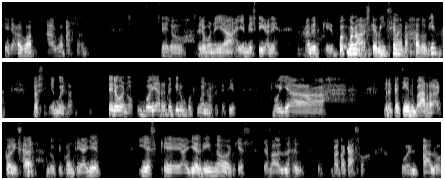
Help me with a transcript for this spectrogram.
que algo, ha, algo ha pasado. Pero, pero bueno, ya, ya investigaré. A ver qué. Bueno, es que a mí se me ha bajado bien. No sé, es muy raro. Pero bueno, voy a repetir un poco. Bueno, repetir. Voy a repetir barra actualizar lo que conté ayer. Y es que ayer vino que se llama el, batacazo o el palo.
